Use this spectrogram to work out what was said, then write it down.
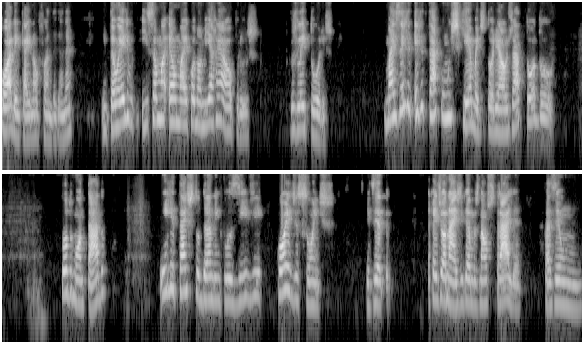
podem cair na alfândega, né? Então, ele, isso é uma, é uma economia real para os leitores. Mas ele está com um esquema editorial já todo todo montado. Ele está estudando, inclusive, coedições, quer dizer, regionais, digamos, na Austrália, fazer um,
